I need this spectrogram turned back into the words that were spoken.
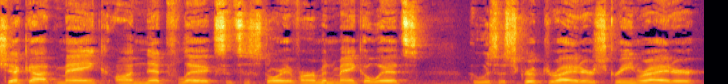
Check out Mank on Netflix. It's a story of Herman Mankiewicz, who was a scriptwriter, screenwriter.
